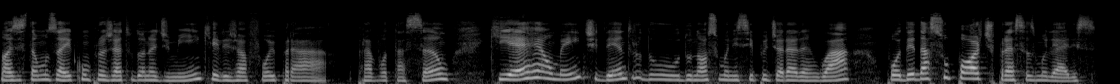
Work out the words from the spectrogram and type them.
nós estamos aí com o projeto Dona de Mim, que ele já foi para a votação, que é realmente, dentro do, do nosso município de Araranguá, poder dar suporte para essas mulheres.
